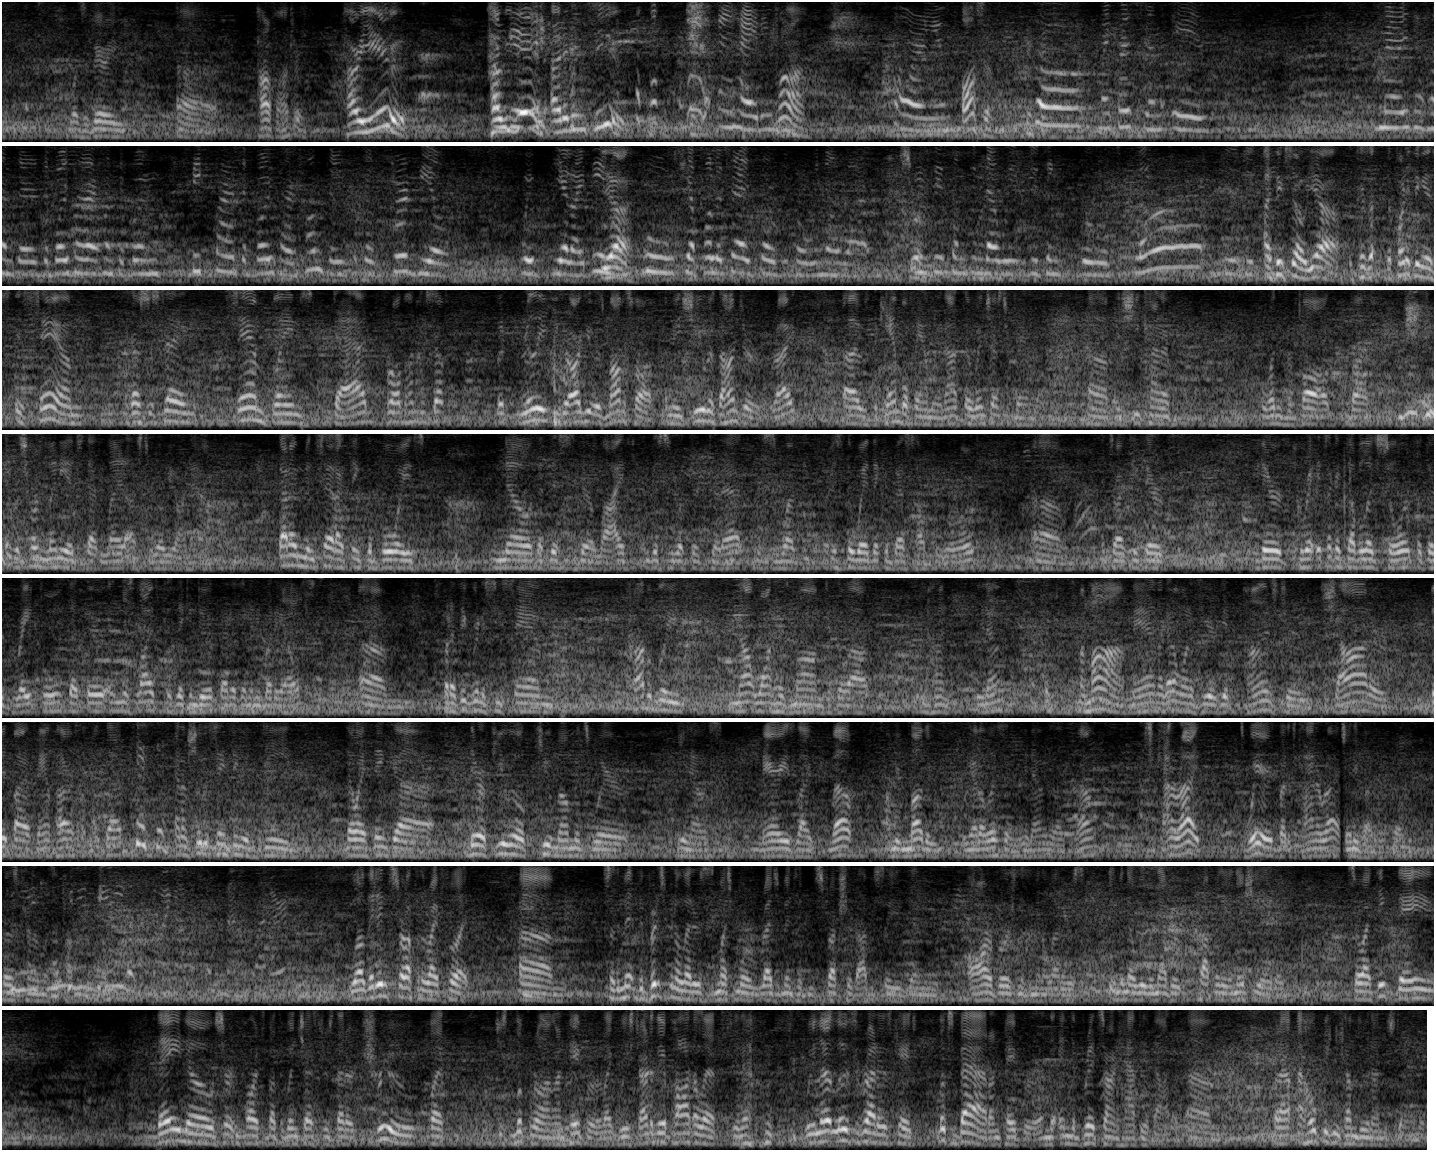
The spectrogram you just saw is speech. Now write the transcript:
was a very uh, powerful hunter. How are you? How I'm are you good. been? I didn't even see you. I'm Heidi. Wow, How are you? awesome. So my question is, Mary's a hunter. The boys are a hunter. But a big part of the boys are hunters because her deal with Yellow Eye Demons, Yeah. who she apologized for before we know why. Sure. Is this something that we you think we will explore? I think so, yeah. Because the funny thing is, is Sam, like I was just saying, Sam blames Dad for all the hunting stuff, but really you could argue it was Mom's fault. I mean, she was the hunter, right? Uh, it was the Campbell family, not the Winchester family, um, and she kind of it wasn't her fault, but it, it was her lineage that led us to where we are now. That having been said, I think the boys know that this is their life and this is what they're good at. This is what this is the way they can best help the world, um, and so I think they're they're great. It's like a double-edged sword, but they're grateful that they're in this life because they can do it better than anybody else. Um, but I think we're going to see Sam probably not want his mom to go out and hunt. You know, it's like it's my mom, man. Like I don't want to see her get punched or shot or bit by a vampire or something like that. and I'm sure the same thing with Dean. Though I think uh, there are a few little cute moments where, you know, Mary's like, "Well, I'm your mother. You got to listen." You know, you're like, "Well, she's kind of right." It's weird, but it's kind of right. To anybody, those kind of ones. Can you tell me what's going on with the of letters? Well, they didn't start off on the right foot. Um, so the, the British of Letters is much more regimented and structured, obviously, than our version of the of Letters, even though we were never properly initiated. So I think they they know certain parts about the Winchesters that are true, but just look wrong on paper. Like we started the apocalypse, you know, we let Lucifer out of his cage. Looks bad on paper, and the, and the Brits aren't happy about it. Um, but I, I hope we can come to an understanding.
